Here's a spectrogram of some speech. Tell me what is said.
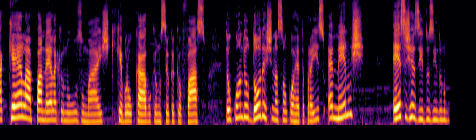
aquela panela que eu não uso mais, que quebrou o cabo, que eu não sei o que, é que eu faço. Então, quando eu dou destinação correta para isso, é menos esses resíduos indo,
